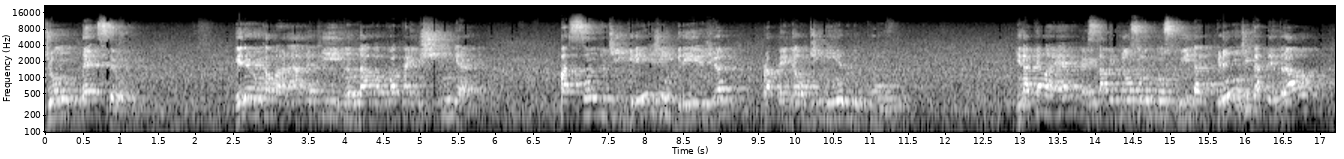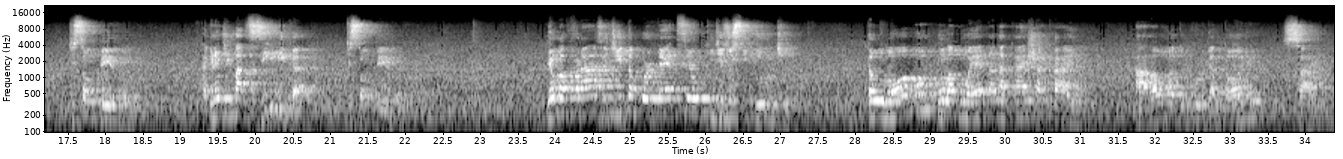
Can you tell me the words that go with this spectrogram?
John Tetzel, ele era um camarada que andava com a caixinha, passando de igreja em igreja para pegar o dinheiro do povo. E naquela época estava então sendo construída a grande catedral de São Pedro, a grande basílica de São Pedro. Tem uma frase dita por Tetzel que diz o seguinte: Tão logo uma moeda na caixa cai, a alma do purgatório sai.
